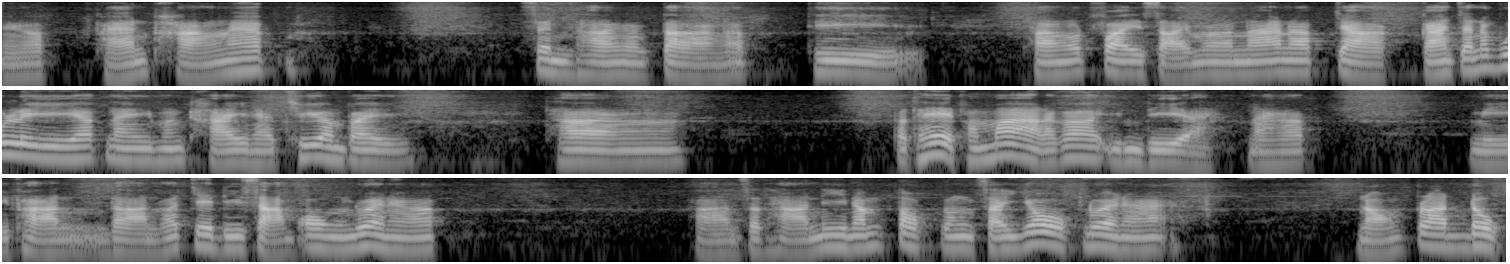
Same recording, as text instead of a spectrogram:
นะครับแผนผังนะครับ เส้นทางต่างๆครับที่ทางรถไฟสายมรณะนะครับ จากกาญจนบุรีครับในเมืองไทยนะเชื่อมไปทาง ประเทศพม่าแล้วก็อินเดียนะครับ มีผ่านด่านพระเจดีย์สามองค์ด้วยนะครับ ผ่านสถานีน้ำตกตรงไซโยกด้วยนะฮะหนองปลาดุก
